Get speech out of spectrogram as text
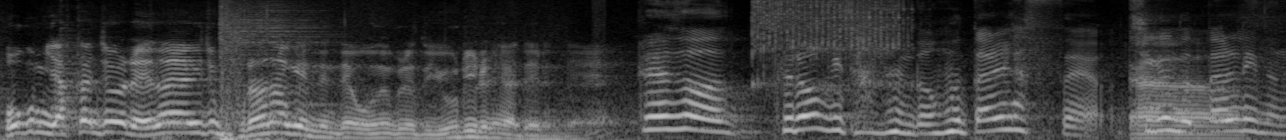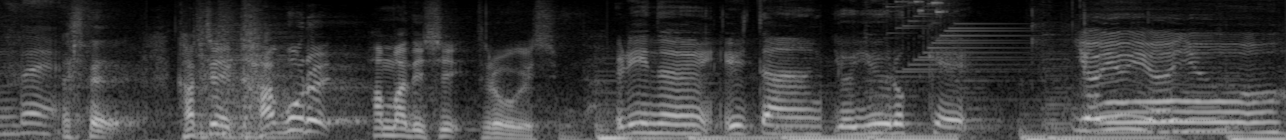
어 그럼 약간 저 레나 양이 좀 불안하겠는데 오늘 그래도 요리를 해야 되는데. 그래서 들어오기 전에 너무 떨렸어요. 지금도 아. 떨리는데. 각자의 각오를 한마디씩 들어보겠습니다. 우리는 일단 여유롭게. 여유, 여유.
